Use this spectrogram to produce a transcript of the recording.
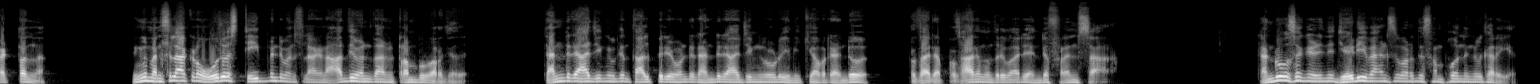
പെട്ടെന്ന് നിങ്ങൾ മനസ്സിലാക്കണം ഓരോ സ്റ്റേറ്റ്മെന്റ് മനസ്സിലാക്കണം. ആദ്യം എന്താണ് ട്രംപ് പറഞ്ഞത്? രണ്ട് രാജ്യങ്ങൾക്കും താല്പര്യമുണ്ട് രണ്ട് രാജ്യങ്ങളോടും എനിക്ക് അവർ രണ്ട് പ്രധാന പ്രധാനമന്ത്രിമാരും എന്റെ ഫ്രണ്ട്സാണ് രണ്ടു ദിവസം കഴിഞ്ഞ് ജെ ഡി വാൻസ് പറഞ്ഞ സംഭവം നിങ്ങൾക്കറിയാം.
